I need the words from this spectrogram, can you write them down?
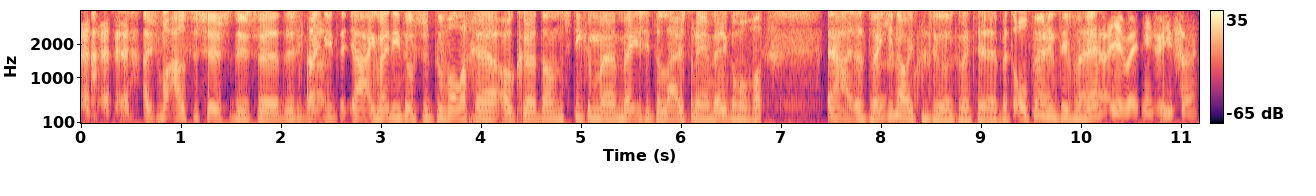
Hij is mijn oudste zus, dus, eh, dus ik, weet niet, ja, ik weet niet of ze toevallig eh, ook dan stiekem mee zitten luisteren en weet ik allemaal wat. Ja, dat weet je nooit natuurlijk met, met Alternative Nee, ja, je weet niet wie het zijn.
